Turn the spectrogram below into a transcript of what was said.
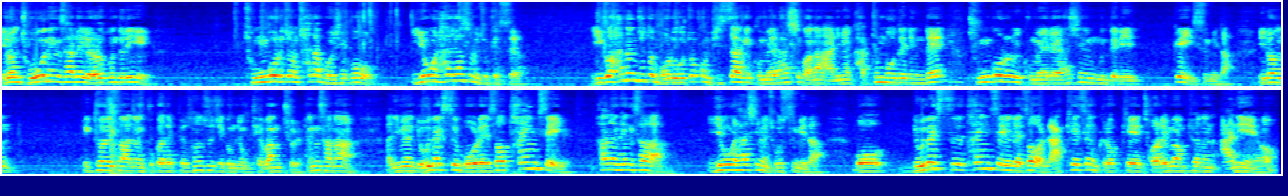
이런 좋은 행사를 여러분들이 정보를 좀 찾아보시고 이용을 하셨으면 좋겠어요. 이거 하는 줄도 모르고 조금 비싸게 구매를 하시거나 아니면 같은 모델인데 중고를 구매를 하시는 분들이 꽤 있습니다. 이런 빅터에서 하는 국가대표 선수 지급용 대방출 행사나 아니면 요넥스 몰에서 타임세일 하는 행사 이용을 하시면 좋습니다. 뭐 요넥스 타임세일에서 라켓은 그렇게 저렴한 편은 아니에요.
